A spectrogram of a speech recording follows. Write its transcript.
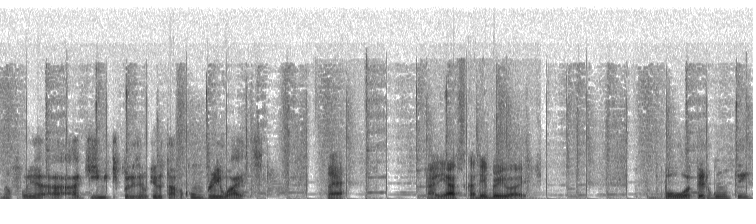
Não foi a, a gimmick, por exemplo, que ele tava com o Bray Wyatt. É. Aliás, cadê Bray Wyatt? Boa pergunta, hein?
